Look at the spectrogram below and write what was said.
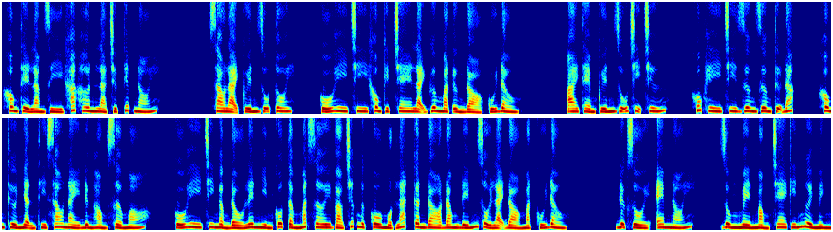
không thể làm gì khác hơn là trực tiếp nói. Sao lại quyến rũ tôi? Cố Hi Chi không kịp che lại gương mặt ửng đỏ cúi đầu. Ai thèm quyến rũ chị chứ? Khúc Hi Chi dương dương tự đắc, không thừa nhận thì sau này đừng hòng sờ mó. Cố Hi Chi ngẩng đầu lên nhìn cô tầm mắt rơi vào trước ngực cô một lát cân đo đong đếm rồi lại đỏ mặt cúi đầu. Được rồi, em nói. Dùng mền mỏng che kín người mình.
